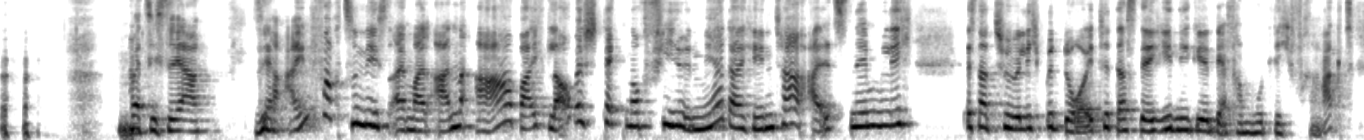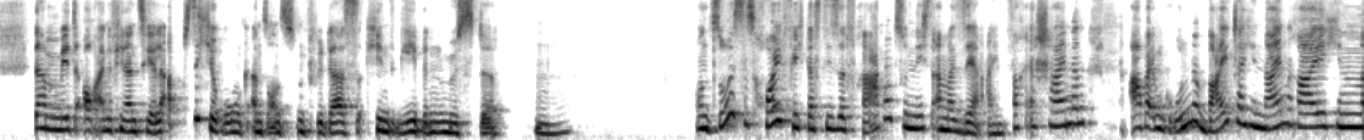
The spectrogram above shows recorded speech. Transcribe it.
Hört sich sehr, sehr einfach zunächst einmal an, aber ich glaube, es steckt noch viel mehr dahinter, als nämlich es natürlich bedeutet, dass derjenige, der vermutlich fragt, damit auch eine finanzielle Absicherung ansonsten für das Kind geben müsste. Mhm. Und so ist es häufig, dass diese Fragen zunächst einmal sehr einfach erscheinen, aber im Grunde weiter hineinreichen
